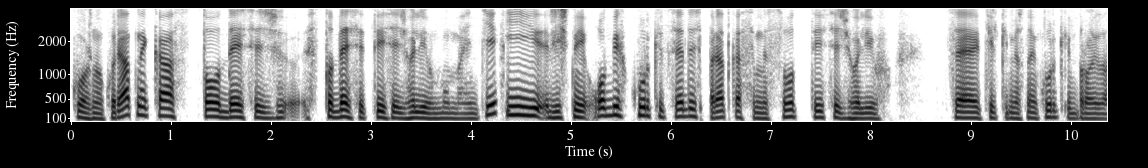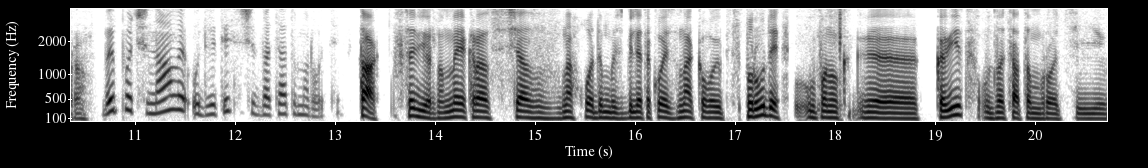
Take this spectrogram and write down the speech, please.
кожного курятника 110, ж- 110 тисяч голів в моменті, і річний обіг курки це десь порядка 700 тисяч голів. Це тільки м'ясної курки бройлера. Ви починали у 2020 році. Так, все вірно. Ми якраз зараз знаходимося біля такої знакової споруди. Упанув е, ковід у 2020 році.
